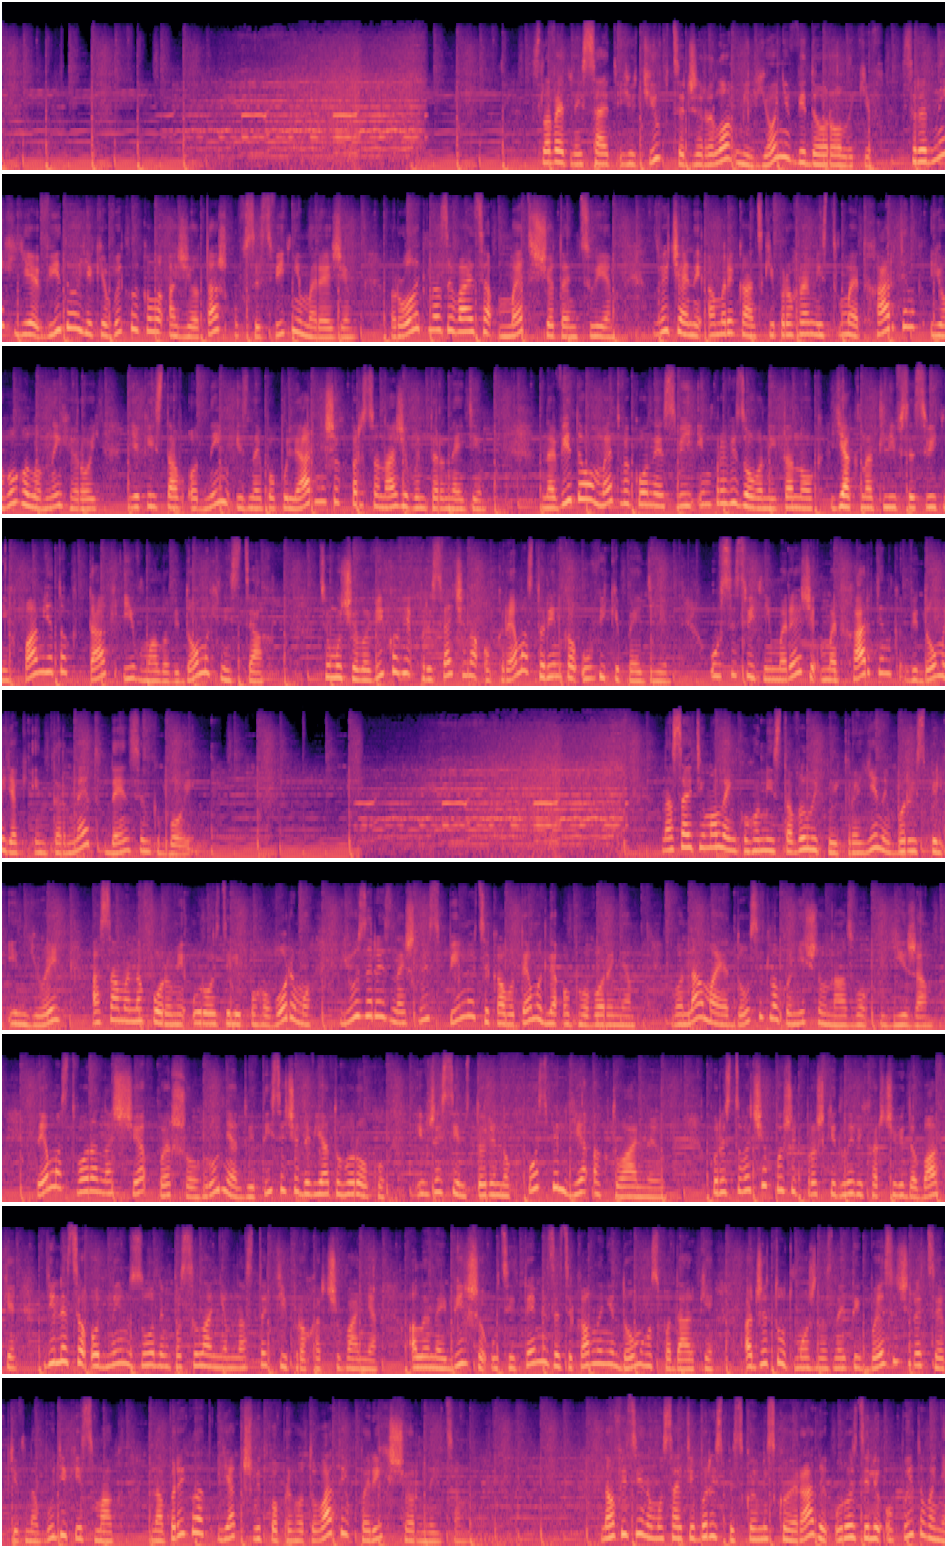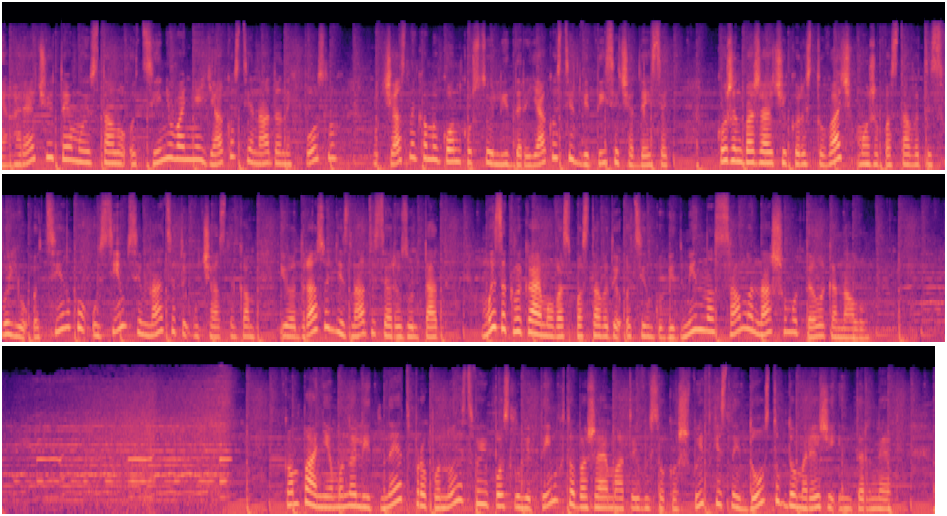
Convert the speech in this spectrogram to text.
Славетний сайт YouTube – це джерело мільйонів відеороликів. Серед них є відео, яке викликало ажіотаж у всесвітній мережі. Ролик називається Мед, що танцює. Звичайний американський програміст Мед Хартінг його головний герой, який став одним із найпопулярніших персонажів в інтернеті. На відео Мед виконує свій імпровізований танок як на тлі всесвітніх пам'яток, так і в маловідомих місцях. Цьому чоловікові присвячена окрема сторінка у Вікіпедії. У всесвітній мережі Мед Хартінг відомий як інтернет Денсінг Бой. На сайті маленького міста великої країни Бориспіль Ін.Ю.Ей, а саме на форумі у розділі Поговоримо, юзери знайшли спільну цікаву тему для обговорення. Вона має досить лаконічну назву Їжа. Тема створена ще 1 грудня 2009 року і вже сім сторінок поспіль є актуальною. Користувачі пишуть про шкідливі харчові добавки, діляться одним з одним посиланням на статті про харчування, але найбільше у цій темі зацікавлені домогосподарки, адже тут можна знайти безліч рецептів на будь-який смак, наприклад, як швидко приготувати пиріг з чорницями. На офіційному сайті Бориспільської міської ради у розділі опитування гарячою темою стало оцінювання якості наданих послуг учасниками конкурсу Лідер якості 2010. Кожен бажаючий користувач може поставити свою оцінку усім 17 учасникам і одразу дізнатися результат. Ми закликаємо вас поставити оцінку відмінно саме нашому телеканалу. Компанія Monolith.net пропонує свої послуги тим, хто бажає мати високошвидкісний доступ до мережі інтернет.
